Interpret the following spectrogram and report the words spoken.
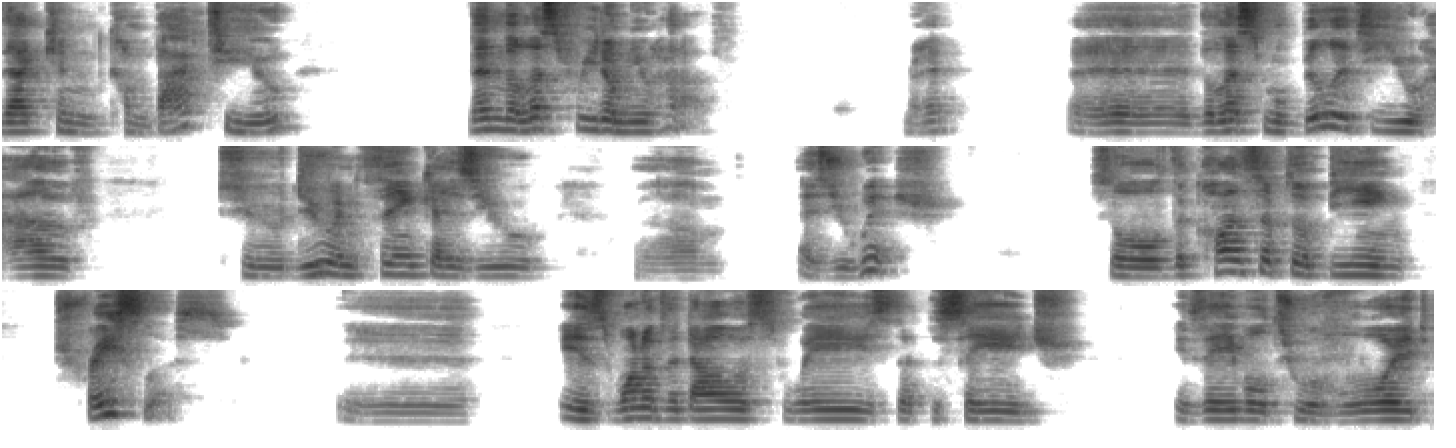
that can come back to you, then the less freedom you have, right? Uh, the less mobility you have to do and think as you um, as you wish. So the concept of being traceless uh, is one of the Taoist ways that the sage is able to avoid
